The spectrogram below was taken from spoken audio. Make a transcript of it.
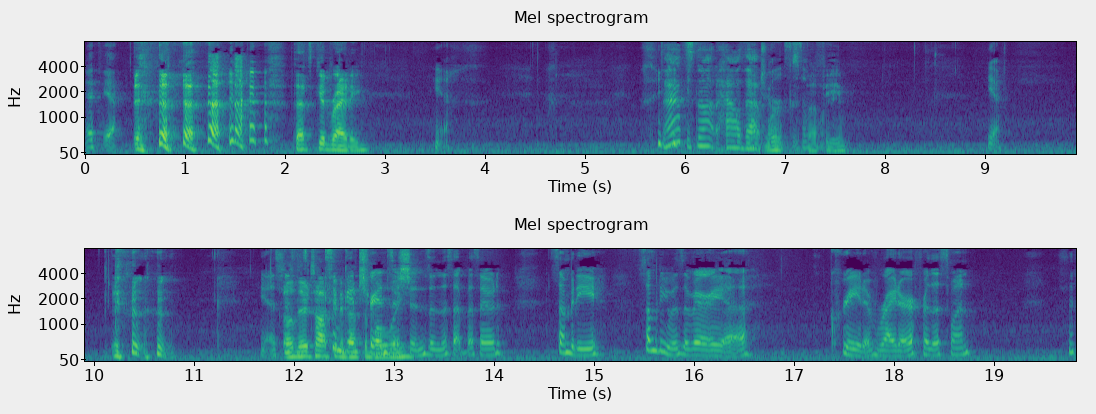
yeah. That's good writing. Yeah. That's not how that works, Buffy. Yeah. Yeah, Oh, they're talking some about good the bowling. transitions in this episode. Somebody, somebody was a very uh, creative writer for this one.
